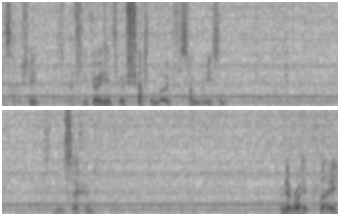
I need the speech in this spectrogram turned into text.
it's actually it's actually going into a shuttle mode for some reason. Give me a second. Whenever I hit play,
